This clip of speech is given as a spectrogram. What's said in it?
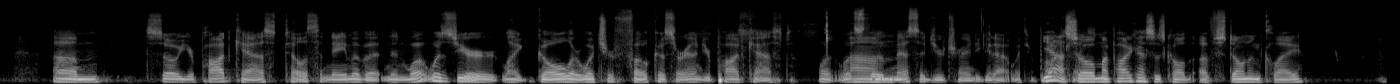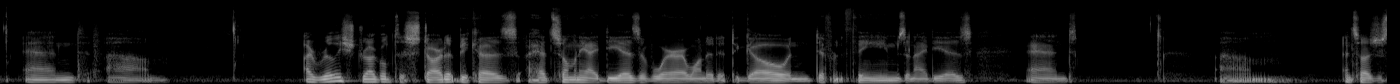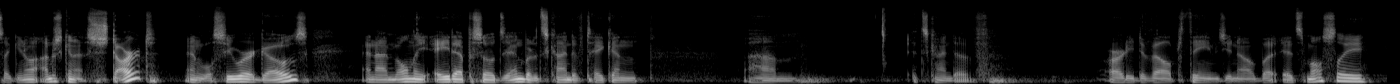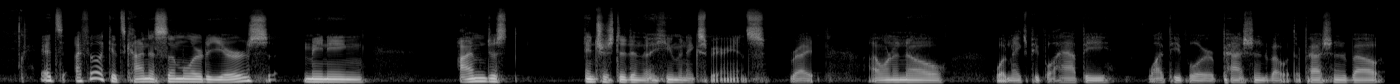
Um, so your podcast, tell us the name of it, and then what was your like goal or what's your focus around your podcast? What what's the Um, message you're trying to get out with your podcast? Yeah, so my podcast is called Of Stone and Clay. And um, I really struggled to start it because I had so many ideas of where I wanted it to go and different themes and ideas. And um, and so I was just like, you know what, I'm just going to start and we'll see where it goes. And I'm only eight episodes in, but it's kind of taken, um, it's kind of already developed themes, you know, but it's mostly it's I feel like it's kind of similar to yours, meaning I'm just interested in the human experience, right? I want to know what makes people happy, why people are passionate about what they're passionate about,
